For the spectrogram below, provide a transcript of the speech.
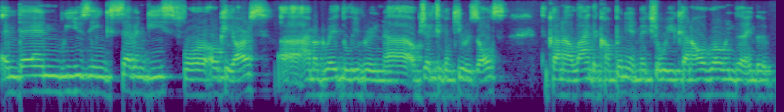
And then we're using Seven Geese for OKRs. Uh, I'm a great believer in uh, objective and key results to kind of align the company and make sure we can all row in the in the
